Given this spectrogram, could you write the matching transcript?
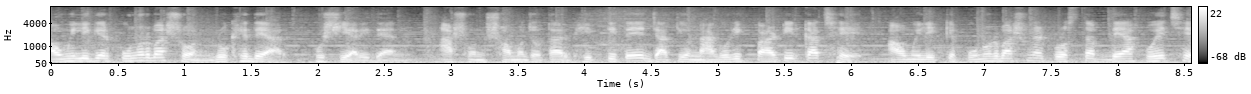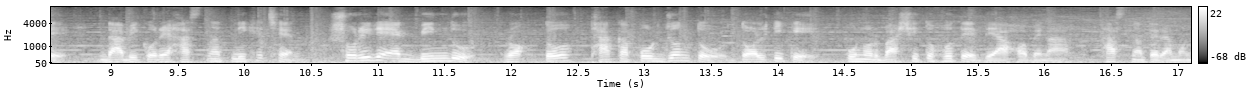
আওয়ামী লীগের পুনর্বাসন রুখে দেওয়ার হুঁশিয়ারি দেন। আসন সমঝোতার ভিত্তিতে জাতীয় নাগরিক পার্টির কাছে আওয়ামী লীগকে পুনর্বাসনের প্রস্তাব দেয়া হয়েছে দাবি করে হাসনাত লিখেছেন, শরীরে এক বিন্দু রক্ত থাকা পর্যন্ত দলটিকে পুনর্বাসিত হতে দেয়া হবে না। হাসনাতের এমন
